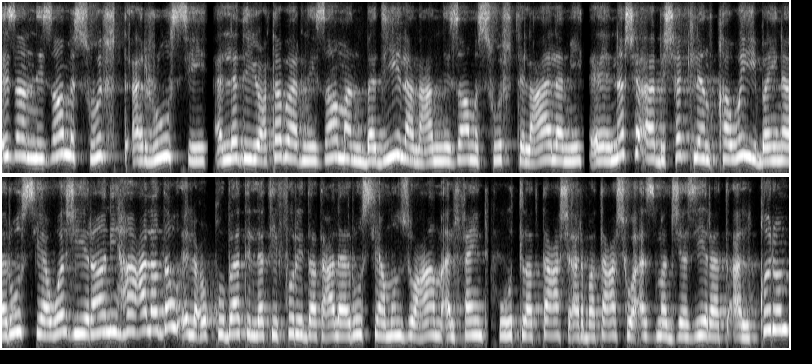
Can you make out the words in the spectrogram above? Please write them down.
إذا نظام سويفت الروسي الذي يعتبر نظاما بديلا عن نظام سويفت العالمي آه، نشأ بشكل قوي بين روسيا وجيرانها على ضوء العقوبات التي فرضت على روسيا منذ عام 2013 14 وأزمة جزيرة القرم.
